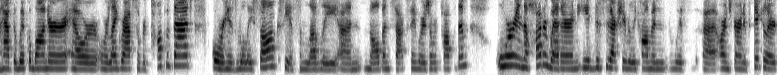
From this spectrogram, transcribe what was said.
have the Wickelbänder or, or leg wraps over top of that, or his woolly socks. He has some lovely uh, Nalbound socks he wears over top of them, or in the hotter weather, and he, this is actually really common with uh, Orange Baron in particular,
